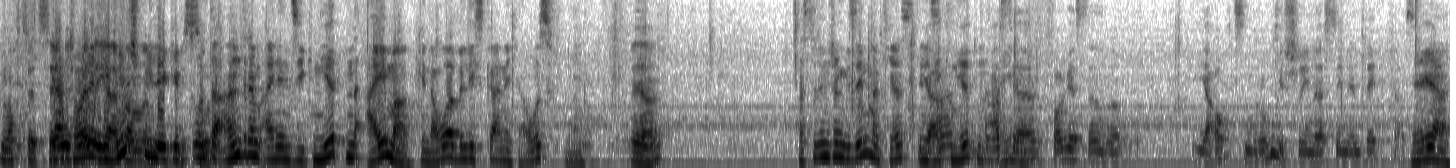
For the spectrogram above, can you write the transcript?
noch zu erzählen? Ja, tolle Gewinnspiele gibt es. Unter anderem einen signierten Eimer. Genauer will ich es gar nicht ausführen. Ja. Hast du den schon gesehen, Matthias? Den Ja, signierten du hast Eimer. ja vorgestern so jauchzend rumgeschrien, als du ihn entdeckt hast. Ja, ja.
